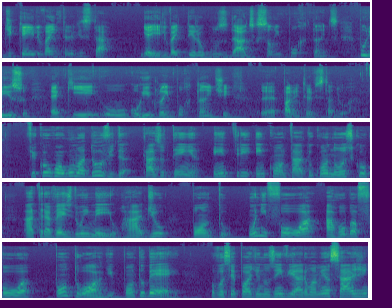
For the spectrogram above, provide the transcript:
de quem ele vai entrevistar. E aí ele vai ter alguns dados que são importantes. Por isso é que o currículo é importante é, para o entrevistador. Ficou com alguma dúvida? Caso tenha, entre em contato conosco através do e-mail radio.unifoa.foa.org.br ou você pode nos enviar uma mensagem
